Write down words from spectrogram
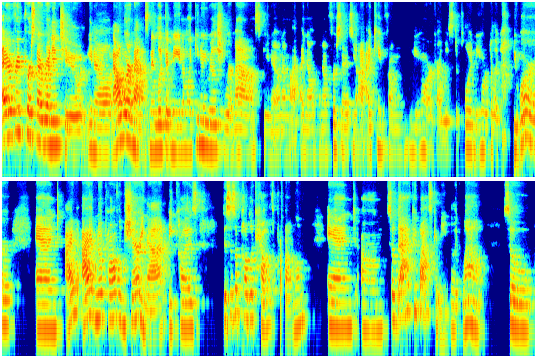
every person I run into, you know, and I'll wear a mask and they look at me and I'm like, you know, you really should wear a mask, you know, and I'm, I, I know, and I first said, you know, I, I, came from New York. I was deployed in New York. They're like, you were. And I, I have no problem sharing that because this is a public health problem. And um, so I have people asking me, like, wow, so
